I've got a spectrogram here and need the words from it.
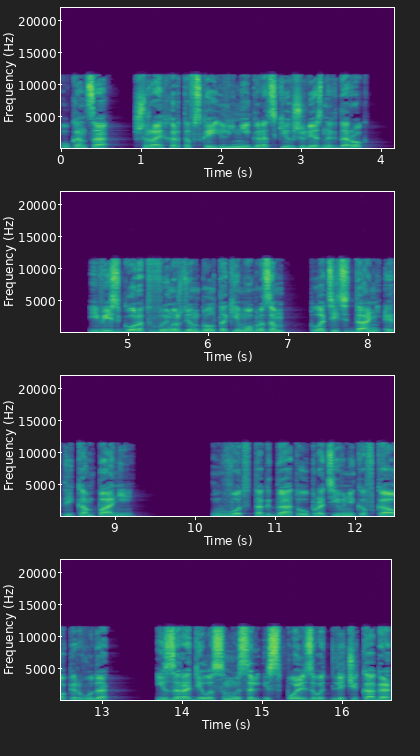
у конца Шрайхартовской линии городских железных дорог, и весь город вынужден был таким образом платить дань этой компании. Вот тогда-то у противников Каупервуда и зародилась мысль использовать для Чикаго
